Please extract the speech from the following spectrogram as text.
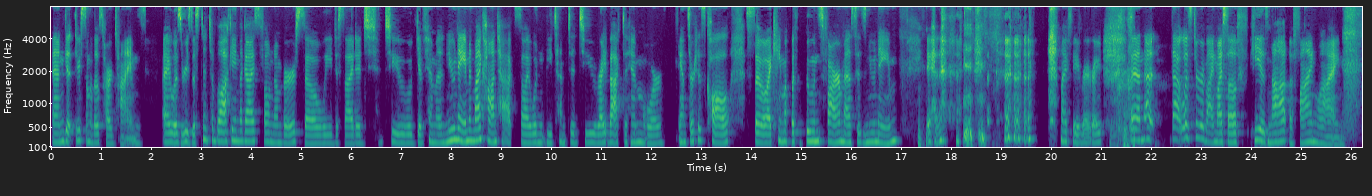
and get through some of those hard times. I was resistant to blocking the guy's phone number, so we decided to give him a new name in my contacts so I wouldn't be tempted to write back to him or answer his call. So I came up with Boone's Farm as his new name. and my favorite, right? And that that was to remind myself he is not a fine wine.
